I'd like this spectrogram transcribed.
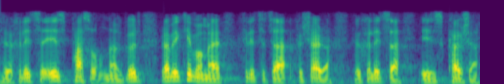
her chalitza is pasul, no good. Rabbi Akiva Omer, chalitzata. Her chalitza is kosher.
